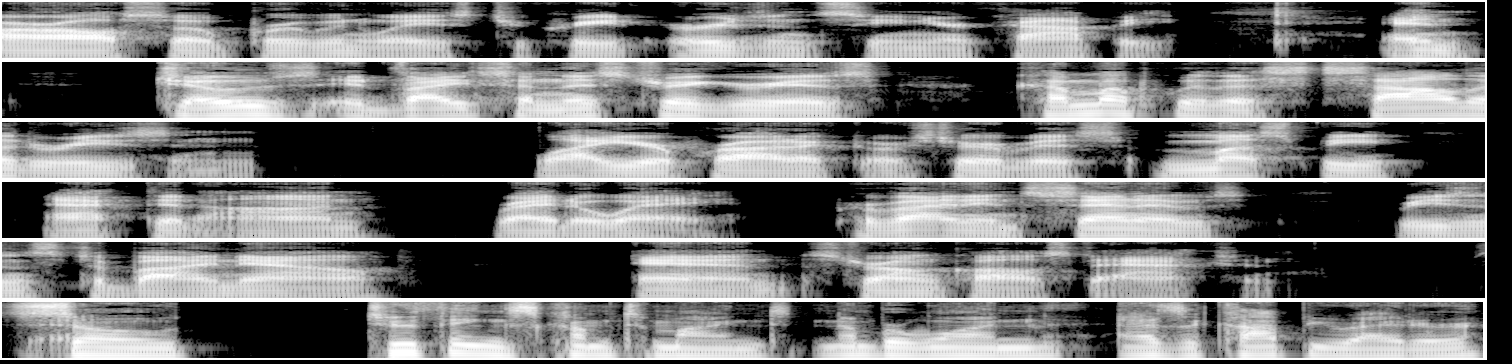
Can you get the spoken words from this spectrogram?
are also proven ways to create urgency in your copy. And Joe's advice on this trigger is come up with a solid reason why your product or service must be acted on right away. Provide incentives, reasons to buy now, and strong calls to action. So, two things come to mind. Number one, as a copywriter,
